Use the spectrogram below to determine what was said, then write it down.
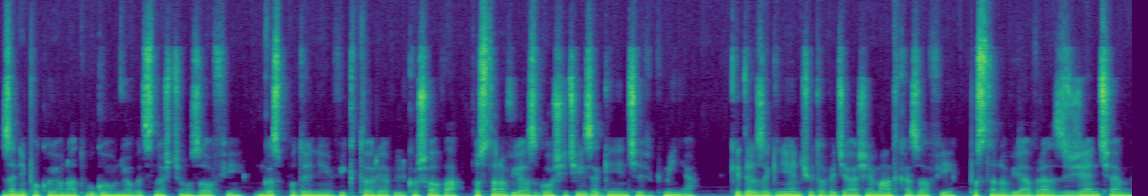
zaniepokojona długą nieobecnością Zofii, gospodyni Wiktoria Wilkoszowa postanowiła zgłosić jej zaginięcie w gminie. Kiedy o zaginięciu dowiedziała się matka Zofii, postanowiła wraz z zięciem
